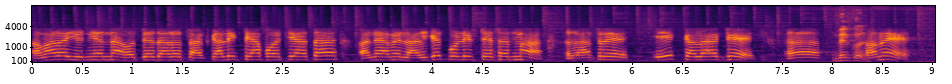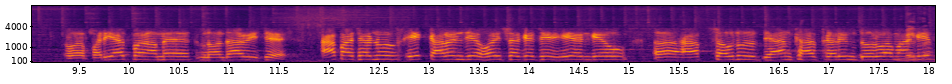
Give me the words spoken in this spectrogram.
અમારા યુનિયનના હોદ્દેદારો તાત્કાલિક ત્યાં પહોંચ્યા હતા અને અમે લાલગેટ પોલીસ સ્ટેશનમાં રાત્રે એક કલાકે બિલકુલ. અમે ફરિયાદ પણ અમે નોંધાવી છે. આ પાછળનું એક કારણ જે હોઈ શકે છે એ અંગે હું આપ સૌનું ધ્યાન ખાસ કરીને દોરવા માંગીશ.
